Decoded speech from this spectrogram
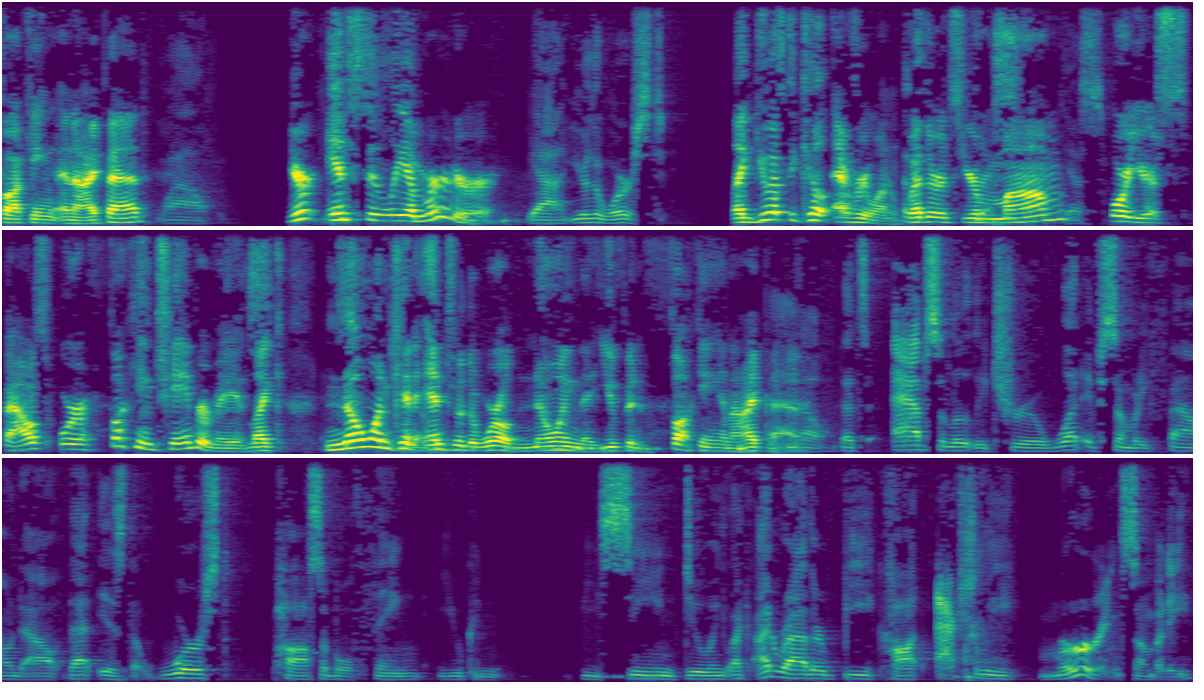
fucking an iPad, Wow. you're instantly a murderer. Yeah, you're the worst. Like you have to kill everyone, whether it's your Yes. mom Yes. or your spouse or a fucking chambermaid. Yes. Like no one can enter the world knowing that you've been fucking an iPad. No, that's absolutely true. What if somebody found out? That is the worst possible thing you can be seen doing. Like, I'd rather be caught actually murdering somebody.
